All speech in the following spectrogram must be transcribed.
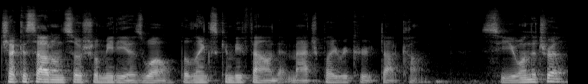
Check us out on social media as well. The links can be found at matchplayrecruit.com. See you on the trail.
